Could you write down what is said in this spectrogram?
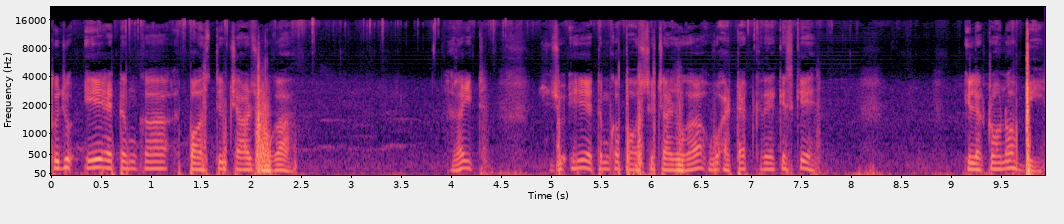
तो जो ए एटम का पॉजिटिव चार्ज होगा, राइट? जो ए एटम का पॉजिटिव चार्ज होगा, वो अटैक करेगा किसके? इलेक्ट्रॉन ऑफ़ बी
